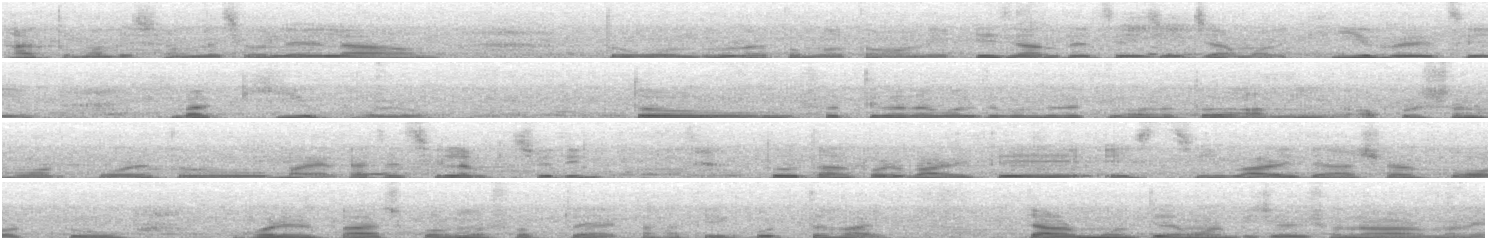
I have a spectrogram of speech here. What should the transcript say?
আর তোমাদের সামনে চলে এলাম। তো বন্ধুরা, তোমরা তো অনেকেই জানতে চেয়েছো যে আমার কি হয়েছে বা কি হলো। তো সত্যি কথা বলতে বন্ধুরা, কী বলো তো আমি অপারেশন হওয়ার পরে তো মায়ের কাছে ছিলাম কিছুদিন। তো তারপরে বাড়িতে এসছি। বাড়িতে আসার পর তো ঘরের কাজকর্ম সব তো একা হাতেই করতে হয়। তার মধ্যে আমার বিজয় সোনার মানে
